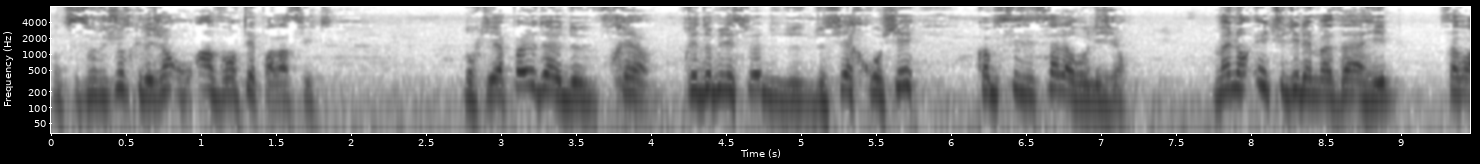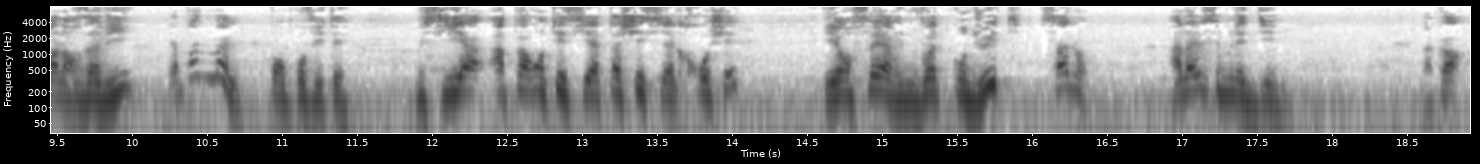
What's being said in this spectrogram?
Donc ce sont des choses que les gens ont inventées par la suite donc il n'y a pas eu de, de frère de, de, de s'y accrocher comme si c'est ça la religion. Maintenant, étudier les mazahib, savoir leurs avis, il n'y a pas de mal pour en profiter. Mais s'il y a apparenté, s'y attaché, s'y accrocher, et en faire une voie de conduite, ça non. Alal c'est din. D'accord?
